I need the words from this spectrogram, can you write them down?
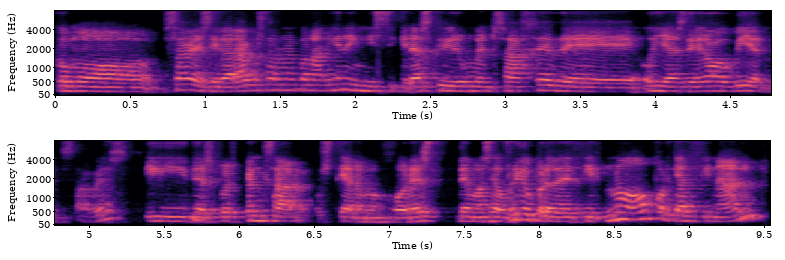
como, ¿sabes? Llegar a acostarme con alguien y ni siquiera escribir un mensaje de, oye, has llegado bien, ¿sabes? Y después pensar, hostia, a lo mejor es demasiado frío, pero decir no, porque al final...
